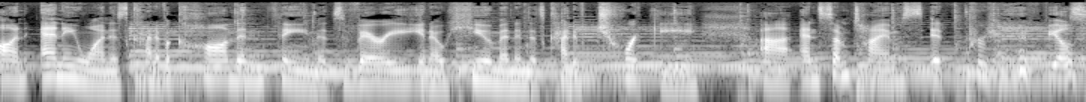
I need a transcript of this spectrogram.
on anyone as kind of a common theme. It's very, you know, human and it's kind of tricky. Uh, and sometimes it, it feels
